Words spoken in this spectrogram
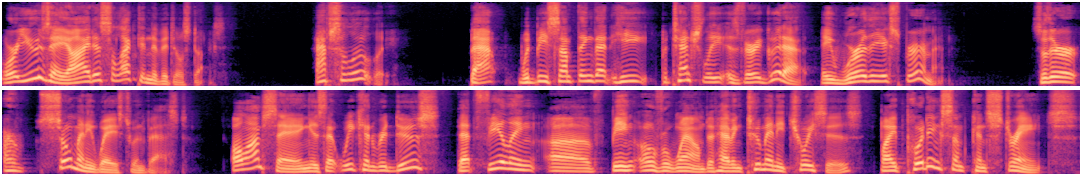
or use AI to select individual stocks? Absolutely. That would be something that he potentially is very good at, a worthy experiment. So there are so many ways to invest. All I'm saying is that we can reduce that feeling of being overwhelmed, of having too many choices, by putting some constraints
